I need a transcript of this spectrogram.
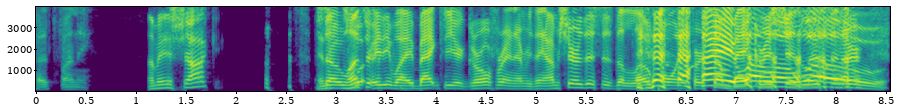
that's funny. I mean, it's shocking. And so lunch- anyway, back to your girlfriend and everything. I'm sure this is the low point for some Hey, bad whoa, Christian whoa, listener.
